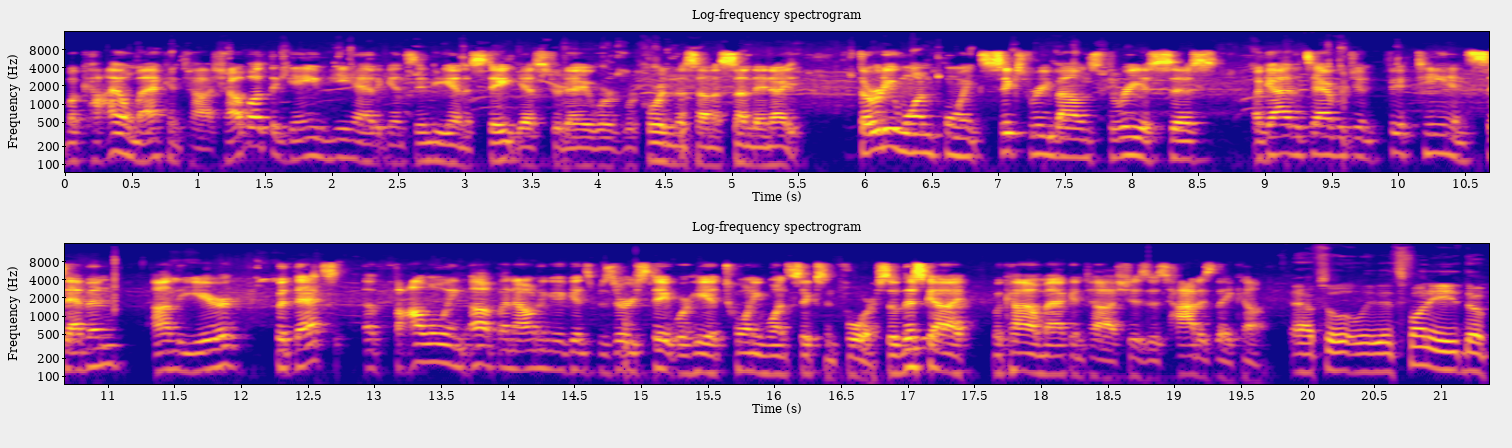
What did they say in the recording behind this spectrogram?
MiKyle McIntosh, how about the game he had against Indiana State yesterday? We're recording this on a Sunday night. 31 points, six rebounds, three assists. A guy that's averaging 15 and 7 on the year, but that's following up an outing against Missouri State where he had 21, 6, and 4. So this guy, MiKyle McIntosh, is as hot as they come. Absolutely. It's funny, the,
